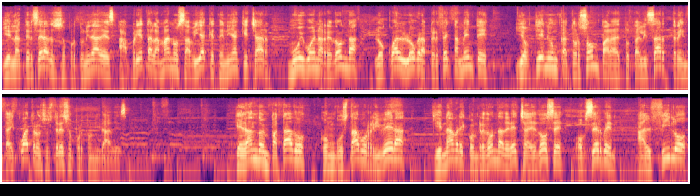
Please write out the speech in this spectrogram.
y en la tercera de sus oportunidades aprieta la mano, sabía que tenía que echar muy buena redonda, lo cual logra perfectamente y obtiene un catorzón para totalizar 34 en sus tres oportunidades quedando empatado con Gustavo Rivera, quien abre con redonda derecha de 12. Observen al filo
